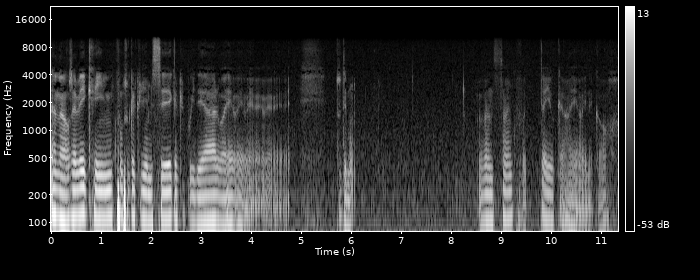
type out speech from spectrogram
Alors j'avais écrit une fonction calcul IMC, calcul point idéal, ouais, ouais, ouais, ouais, ouais, Tout est bon. 25 fois taille au carré, ouais, d'accord.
